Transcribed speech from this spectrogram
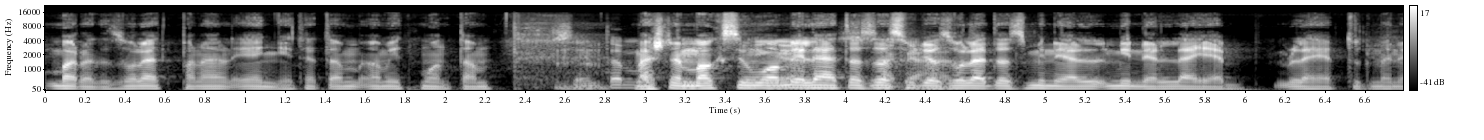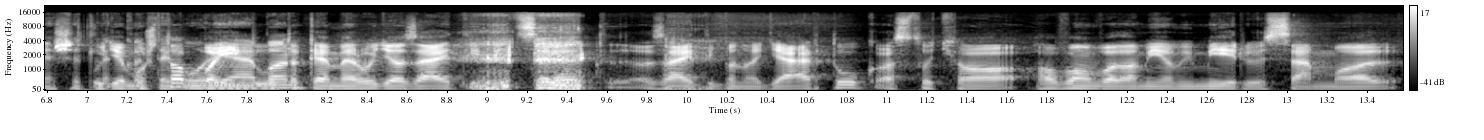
marad az OLED panel, ennyi, tehát am, amit mondtam. Szerintem Más nem maximum, igen, ami lehet az az, hogy az OLED az minél, minél lejjebb, lejjebb tud menni esetleg Ugye most abban indultak el, mert hogy az IT mit szeret, az IT-ban a gyártók, azt, hogyha ha van valami, ami mérőszámmal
